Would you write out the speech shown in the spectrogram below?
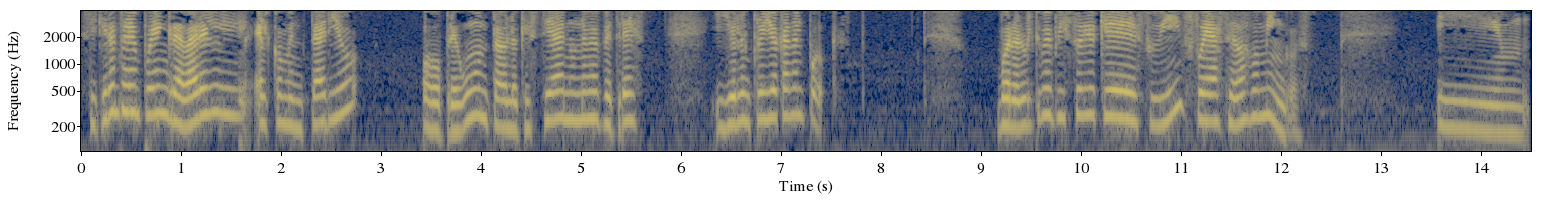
Si quieren también pueden grabar el, el comentario o pregunta o lo que sea en un MP3 y yo lo incluyo acá en el podcast. Bueno, el último episodio que subí fue hace dos domingos. Y mm,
